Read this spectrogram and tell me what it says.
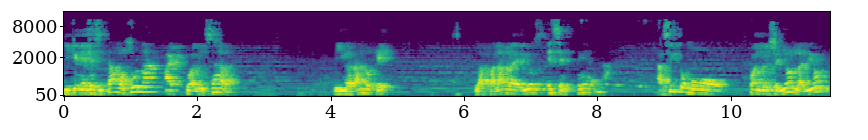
y que necesitamos una actualizada, ignorando que la palabra de Dios es eterna. Así como cuando el Señor la dio,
